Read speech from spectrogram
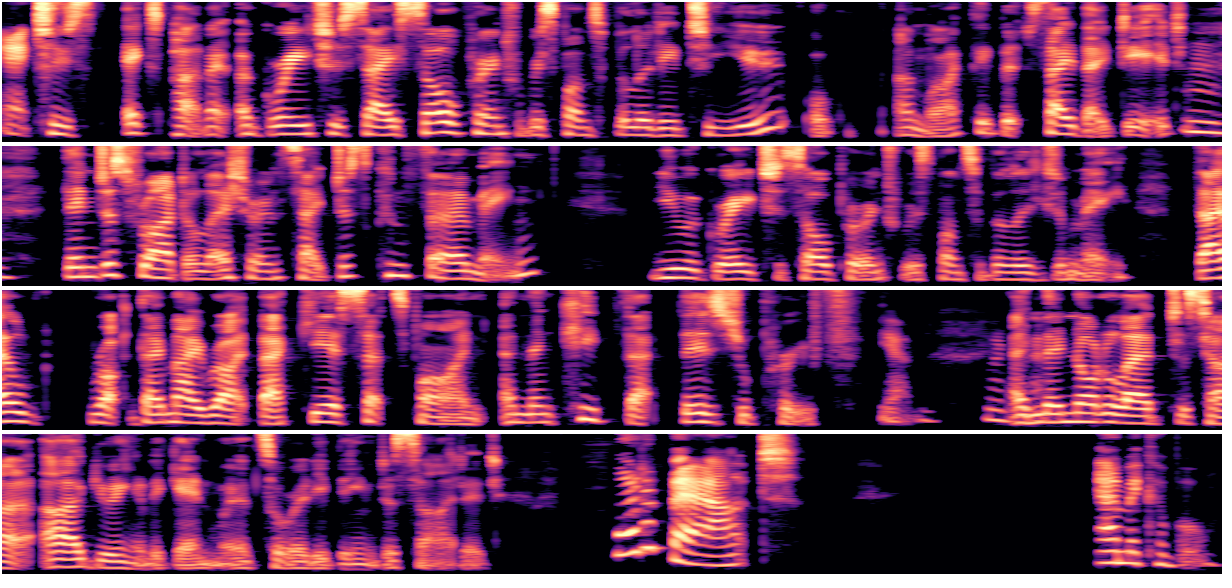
X. to ex partner agree to say sole parental responsibility to you, or unlikely, but say they did, Mm. then just write a letter and say, just confirming you agree to sole parental responsibility to me. They'll write, they may write back, yes, that's fine, and then keep that. There's your proof, Yeah. Okay. and they're not allowed to start arguing it again when it's already been decided. what about amicable?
